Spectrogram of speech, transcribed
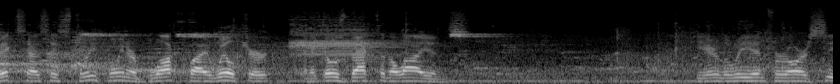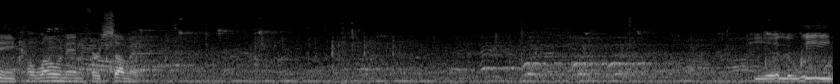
Fix has his three pointer blocked by Wilcher, and it goes back to the Lions. Pierre Louis in for RC, Cologne in for Summit. Pierre Louis.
